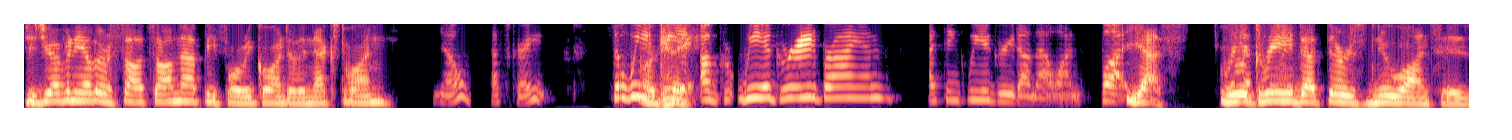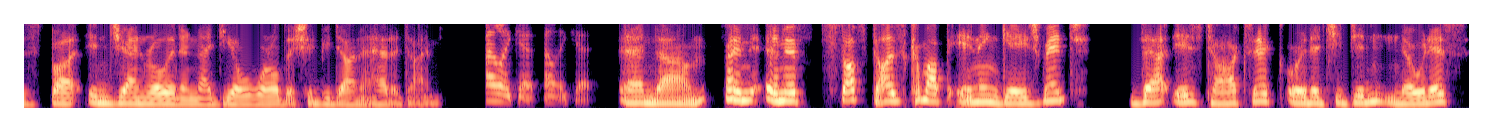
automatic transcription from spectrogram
did you have any other thoughts on that before we go on to the next one no that's great so we okay. we, ag- we agreed bryan I think we agreed on that one. But yes, we agree that there's nuances, but in general, in an ideal world, it should be done ahead of time. I like it. I like it. And um and and if stuff does come up in engagement that is toxic or that you didn't notice,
